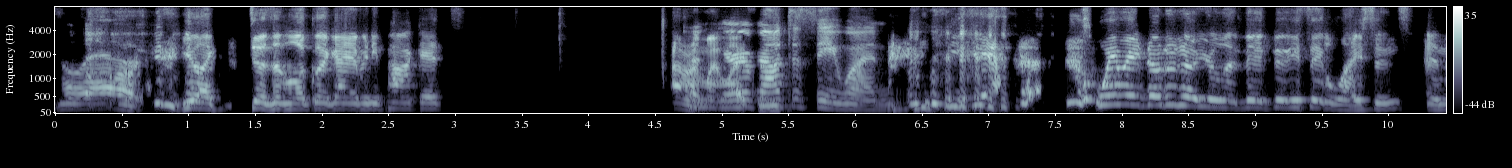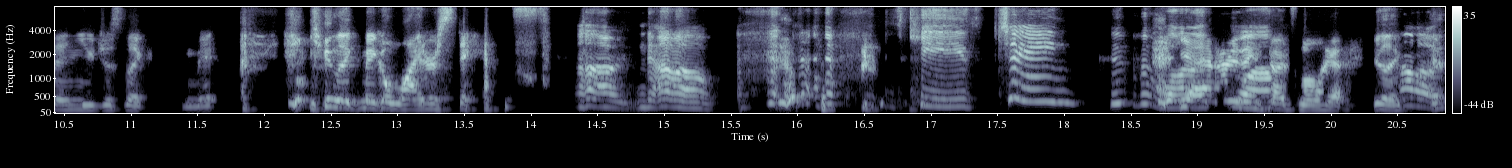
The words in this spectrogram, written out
bra. You're like, does it look like I have any pockets? I don't have my You're license. about to see one. yeah. Wait, wait, no, no, no. You're like they, they say license, and then you just like make, you like make a wider stance. oh no, keys, ching. yeah, everything wallet. starts falling out. You're like, Oh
